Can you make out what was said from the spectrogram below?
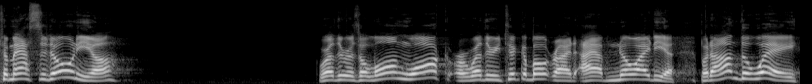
to Macedonia. Whether it was a long walk or whether he took a boat ride, I have no idea. But on the way,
